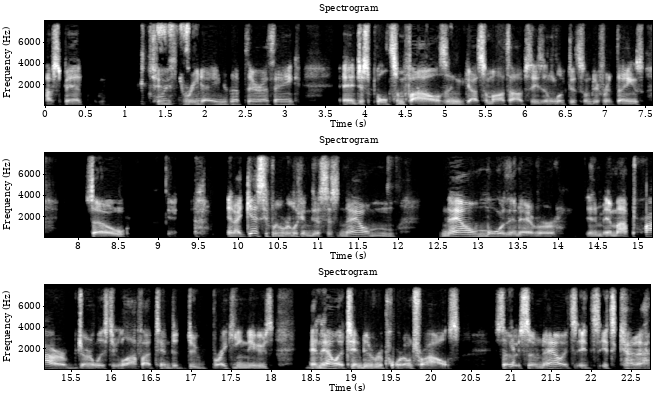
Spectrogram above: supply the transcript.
I've spent two, three days up there, I think, and just pulled some files and got some autopsies and looked at some different things. So, and I guess if we were looking at this, is now, now more than ever in, in my prior journalistic life, I tend to do breaking news, and mm-hmm. now I tend to report on trials. So yeah. so now it's it's it's kind of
